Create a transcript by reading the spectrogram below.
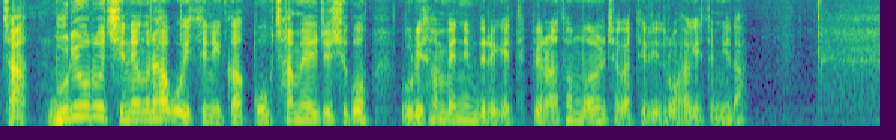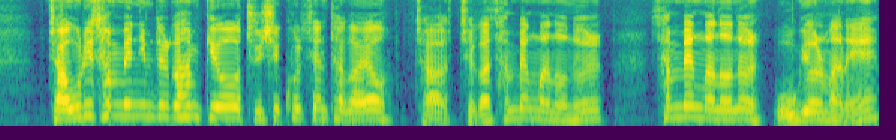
자, 무료로 진행을 하고 있으니까 꼭 참여해 주시고 우리 선배님들에게 특별한 선물 제가 드리도록 하겠습니다. 자, 우리 선배님들과 함께요. 주식 콜센터가요. 자, 제가 300만 원을 300만 원을 5개월 만에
